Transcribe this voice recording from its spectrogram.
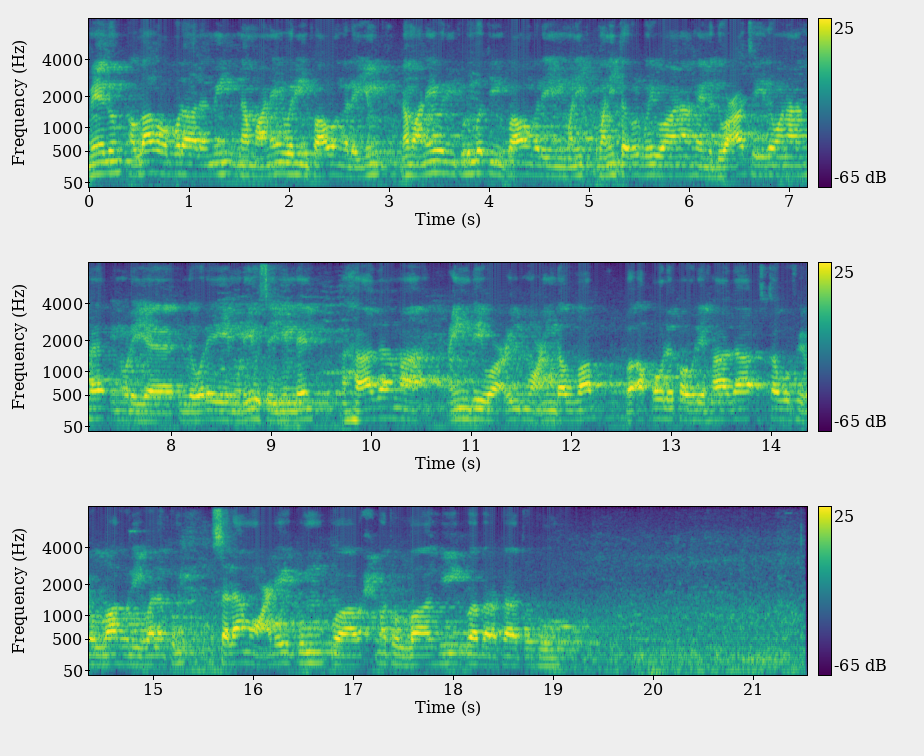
மேலும் அல்லாஹ் ரபுல் ஆலமீன் நம் அனைவரின் பாவங்களையும் நம் அனைவரின் குடும்பத்தின் பாவங்களையும் மணி மன்னித்தருள் புரிவானாக என்று துஆ செய்தவனாக என்னுடைய இந்த உரையை முடிவு செய்கின்றேன் هذا ما عندي وعلم عند الله وأقول قولي هذا أستغفر الله لي ولكم السلام عليكم ورحمة الله وبركاته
